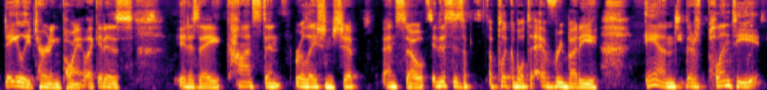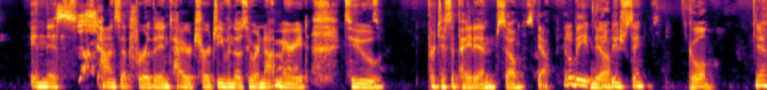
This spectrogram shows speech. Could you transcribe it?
daily turning point. Like it is it is a constant relationship, and so this is applicable to everybody. And there's plenty in this concept for the entire church, even those who are not married, to participate in. So yeah, it'll be Yeah. it'll be interesting. Cool. Yeah.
